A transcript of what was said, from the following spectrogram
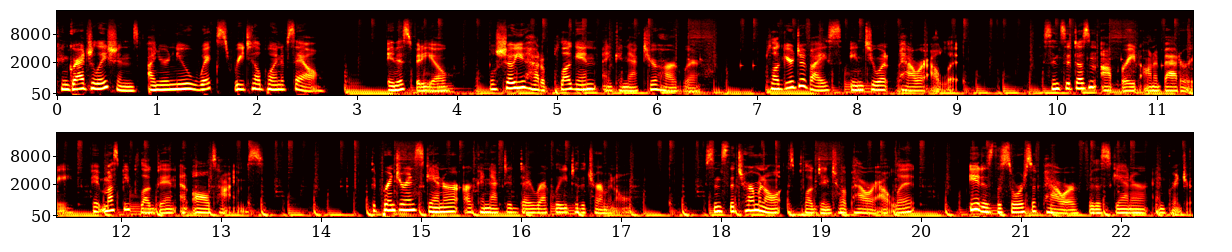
Congratulations on your new Wix retail point of sale. In this video, we'll show you how to plug in and connect your hardware. Plug your device into a power outlet. Since it doesn't operate on a battery, it must be plugged in at all times. The printer and scanner are connected directly to the terminal. Since the terminal is plugged into a power outlet, it is the source of power for the scanner and printer.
